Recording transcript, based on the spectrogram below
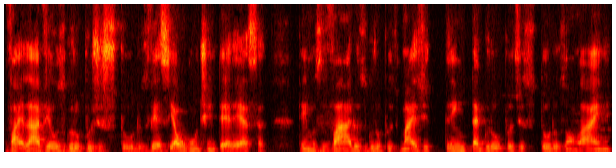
Vai lá, vê os grupos de estudos, vê se algum te interessa. Temos vários grupos, mais de 30 grupos de estudos online.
